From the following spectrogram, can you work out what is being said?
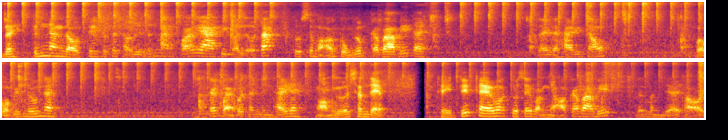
Đây, tính năng đầu tiên tôi sẽ thử là tính năng khóa ga khi mà lửa tắt. Tôi sẽ mở cùng lúc cả ba bếp đây đây là hai bếp nấu. Và một bếp nướng đây. Các bạn có thể nhìn thấy đây, ngọn lửa xanh đẹp. Thì tiếp theo tôi sẽ vặn nhỏ cả ba bếp để mình dễ thổi,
